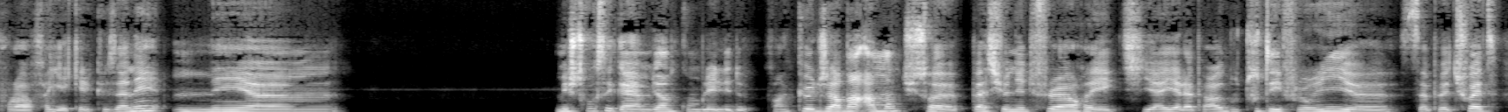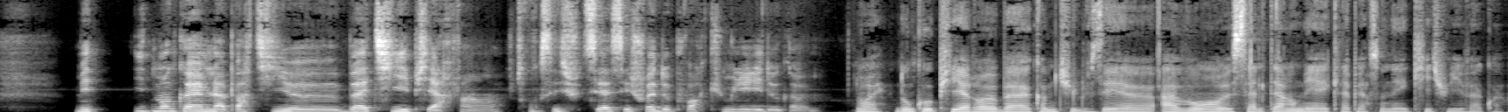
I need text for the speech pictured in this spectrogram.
pour l'avoir fait il y a quelques années. Mais mais je trouve que c'est quand même bien de combler les deux. Enfin, que le jardin, à moins que tu sois passionné de fleurs et que tu y ailles à la période où tout est fleuri, ça peut être chouette. Mais il te manque quand même la partie euh, bâtie et pierre. Enfin, je trouve que c'est assez chouette de pouvoir cumuler les deux quand même. Ouais, donc au pire, bah, comme tu le faisais avant, s'alterner avec la personne avec qui tu y vas, quoi.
